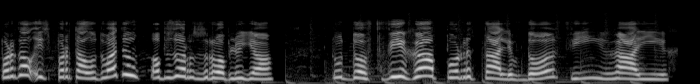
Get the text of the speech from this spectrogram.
Портал із порталу. Давайте обзор зроблю я. Тут дофіга порталів, дофіга їх.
